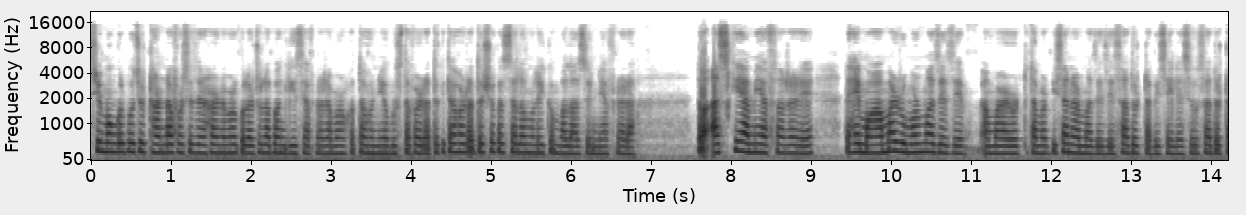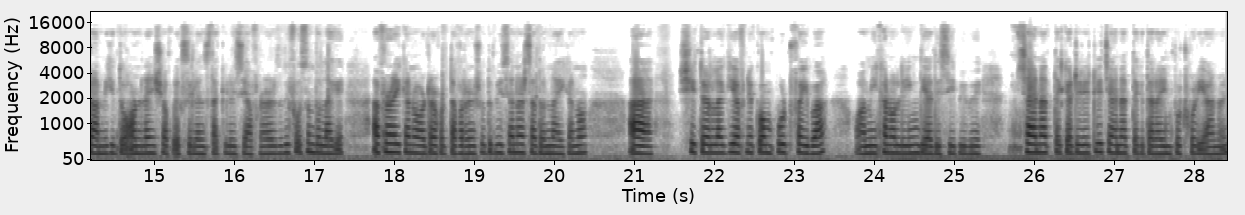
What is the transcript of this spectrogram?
শ্রীমঙ্গল প্রচুর ঠান্ডা পড়ছে, যার কারণে আমার গলা টলা ভাঙ্গি গেছে। আপনারা আমার কথা শুনিয়া বুঝতে পারা। তো কিতা হরার দর্শক, আসসালামু আলাইকুম, ভালো আছেন নি আপনারা? তো আজকে আমি আপনারা দেখাই মা, আমার রুমের মাঝে যে, আমার অর্থাৎ আমার বিছানার মাঝে যে চাদরটা বিছাইলেছে ওই চাদরটা আমি কিন্তু অনলাইন শপ এক্সেলেন্স থাকি লইছি। আপনারা যদি পছন্দ লাগে, আপনারা এখানে অর্ডার করতে পারেন। শুধু বিছানার চাদর না, এখানেও শীতের লাগি আপনি কম্পোর্ট পাইবা। আমি এখানেও লিঙ্ক দিয়া দিছি চায়নার থেকে ডিরেক্টলি চায়নার থেকে তারা ইম্পোর্ট করিয়ে আনেন।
